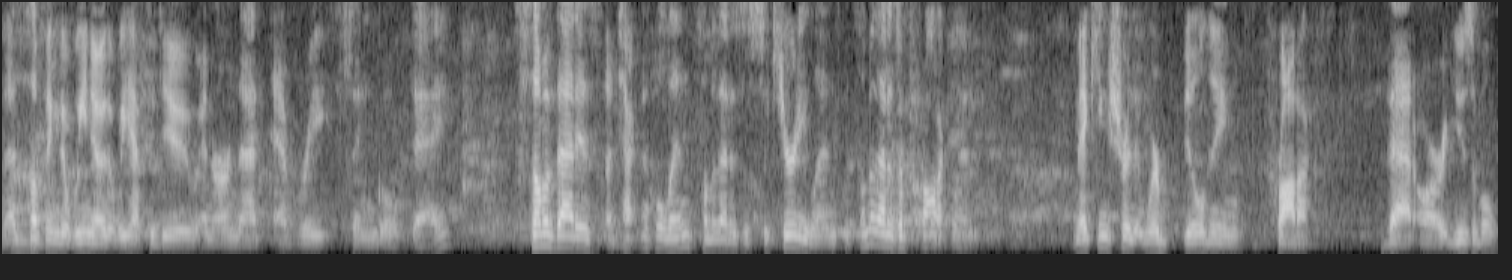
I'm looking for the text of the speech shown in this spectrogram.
That's mm-hmm. something that we know that we have to do and earn that every single day. Some of that is a technical lens, some of that is a security lens, but some of that is a product lens. Making sure that we're building products that are usable,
